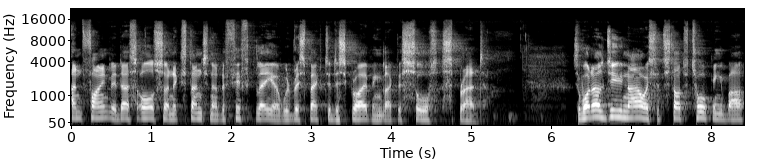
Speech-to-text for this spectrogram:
and finally, there's also an extension of the fifth layer with respect to describing like the source spread. So what I'll do now is start talking about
